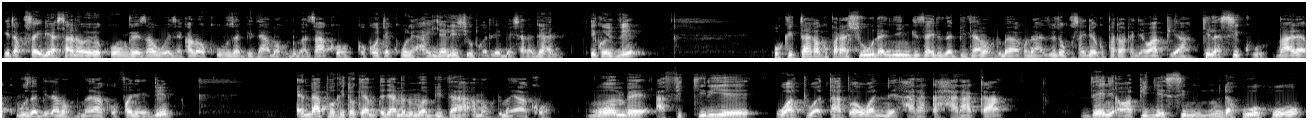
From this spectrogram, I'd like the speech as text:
itakusaidia sana wewe kuongeza uwezekano wa kuuza bidhaa ama huduma zako kokote kule haijalishi upo katika biashara gani. Iko hivi ukitaka kupata shuhuda nyingi zaidi za bidhaa ama huduma yako na ziweze kusaidia kupata wateja wapya kila siku baada ya kuuza bidhaa ama huduma yako fanya hivi. Endapo ikitokea mteja amenunua bidhaa ama huduma yako muombe afikirie watu watatu au wanne haraka haraka then awapigie simu muda huo huo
